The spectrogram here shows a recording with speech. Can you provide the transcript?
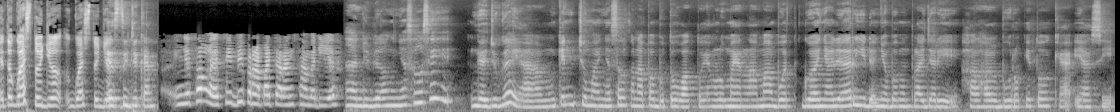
Itu gue setuju, gue setuju. Ya setuju kan? Nyesel nggak sih Bi pernah pacaran sama dia? Nah, dibilang nyesel sih nggak juga ya. Mungkin cuma nyesel kenapa butuh waktu yang lumayan lama buat gue nyadari dan nyoba mempelajari hal-hal buruk itu kayak ya sih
